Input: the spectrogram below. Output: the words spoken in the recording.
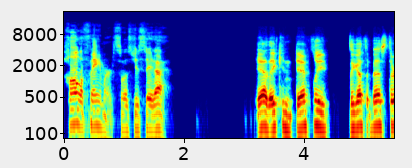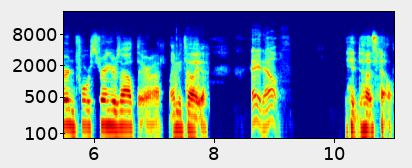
Hall of Famers. So let's just say that. Yeah, they can definitely. They got the best third and fourth stringers out there. Uh, let me tell you. hey, it helps. It does help.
